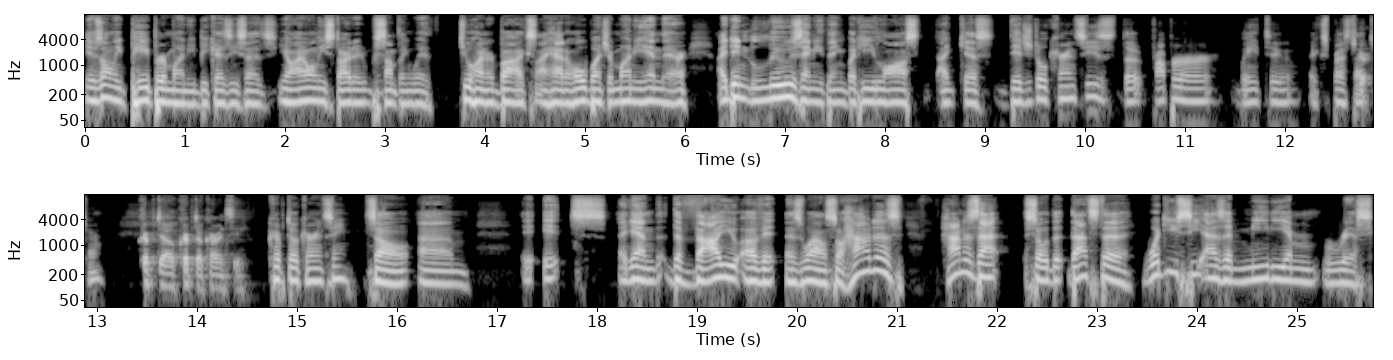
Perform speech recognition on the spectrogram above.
it was only paper money because he says, you know, I only started something with 200 bucks. I had a whole bunch of money in there. I didn't lose anything, but he lost, I guess, digital currencies, the proper way to express that sure. term crypto cryptocurrency. Cryptocurrency. So um it, it's again the value of it as well. So how does how does that so that that's the what do you see as a medium risk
